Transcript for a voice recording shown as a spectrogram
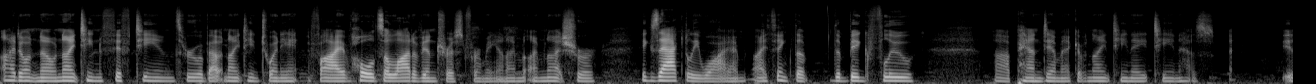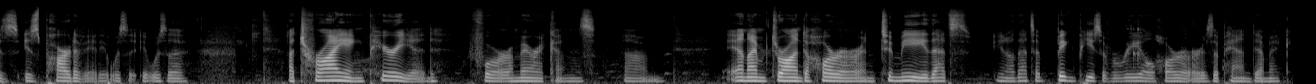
I don't know, 1915 through about 1925 holds a lot of interest for me, and I'm I'm not sure exactly why. I'm, i think the the big flu uh, pandemic of 1918 has is is part of it. It was it was a a trying period for Americans, um, and I'm drawn to horror, and to me, that's you know that's a big piece of real horror is a pandemic,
